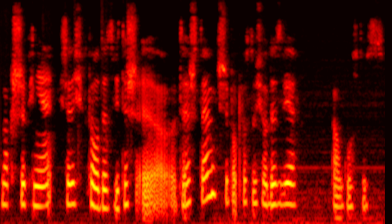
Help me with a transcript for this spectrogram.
chyba krzyknie i wtedy się kto odezwie? Też, e, też ten? Czy po prostu się odezwie Augustus?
